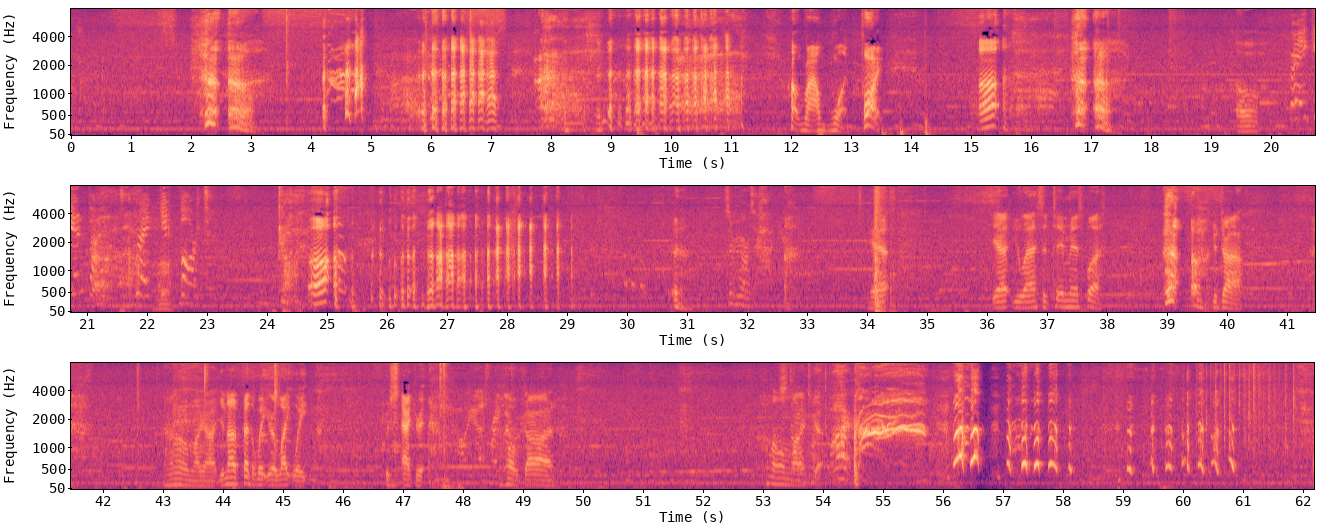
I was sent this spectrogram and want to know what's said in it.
Round one. Fight! Uh. oh. Breaking Bart. Breaking Bart. God. Uh. Some yards hot. yeah. Yeah, you lasted 10 minutes plus. Good job. Oh my god. You're not a featherweight, you're a lightweight. Which is accurate. Oh, yeah, right. Oh god. Oh my god.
